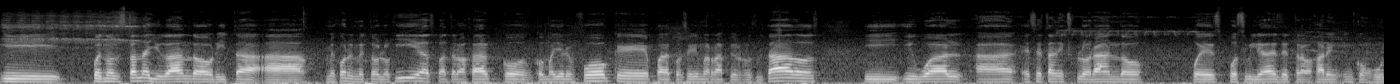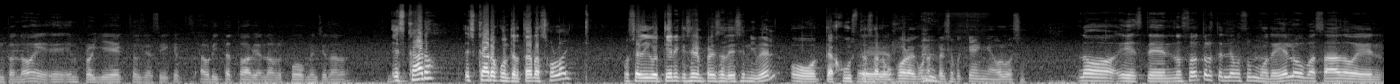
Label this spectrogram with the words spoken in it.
y pues nos están ayudando ahorita a mejores metodologías para trabajar con, con mayor enfoque, para conseguir más rápido los resultados y igual ah, se están explorando pues posibilidades de trabajar en, en conjunto, ¿no? En, en proyectos y así que pues, ahorita todavía no los puedo mencionar. ¿no? ¿Es caro? ¿Es caro contratar a Solite? O sea, digo, ¿tiene que ser empresa de ese nivel? ¿O te ajustas a lo Eh. mejor a alguna empresa pequeña o algo así? No, este, nosotros tenemos un modelo basado en,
